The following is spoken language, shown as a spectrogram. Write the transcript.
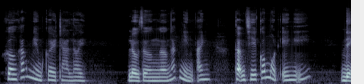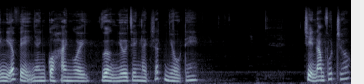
Khương Khắc mỉm cười trả lời. Lưu Dương ngơ ngác nhìn anh, thậm chí có một ý nghĩ. Định nghĩa về nhanh của hai người dường như chênh lệch rất nhiều đi. Chỉ 5 phút trước,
